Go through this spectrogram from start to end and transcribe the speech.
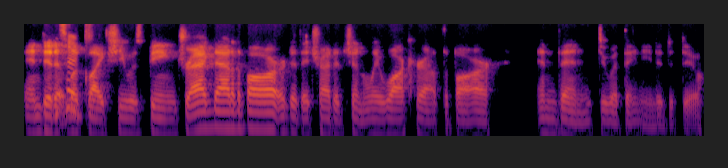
And did it so, look like she was being dragged out of the bar or did they try to gently walk her out the bar and then do what they needed to do.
